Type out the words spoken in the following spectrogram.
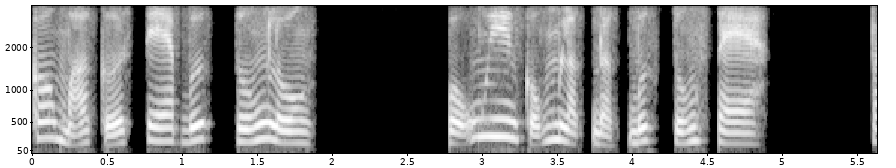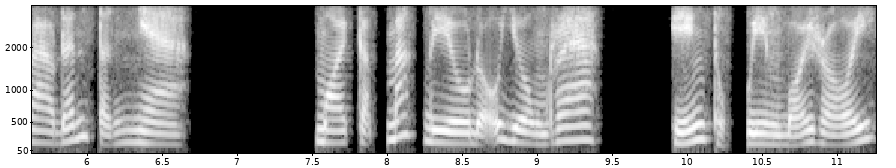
cô mở cửa xe bước xuống luôn. Vũ Nguyên cũng lật đật bước xuống xe, vào đến tận nhà. Mọi cặp mắt đều đổ dồn ra, khiến Thục Quyên bối rối.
